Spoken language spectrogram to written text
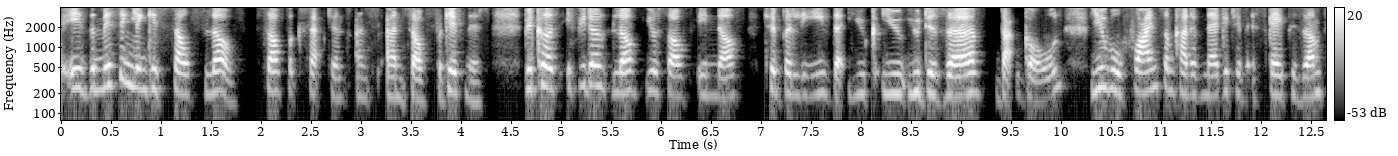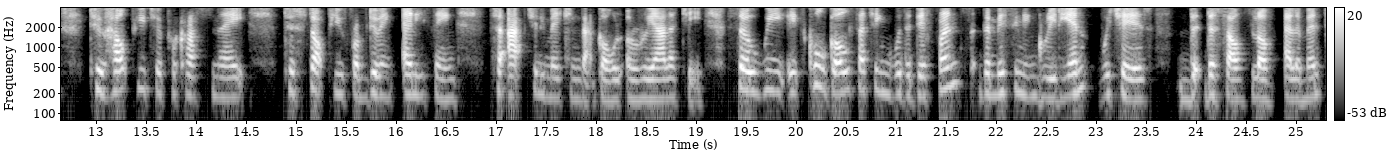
is the missing link is self love, self acceptance, and, and self forgiveness. Because if you don't love yourself enough to believe that you, you, you deserve that goal, you will find some kind of negative escapism to help you to procrastinate, to stop you from doing anything to actually making that goal a reality. So we it's called goal setting with a difference, the missing ingredient, which is the, the self love element.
